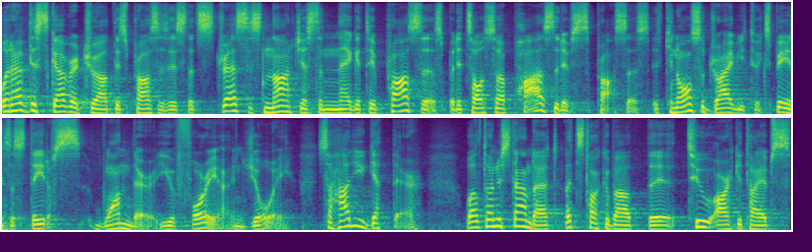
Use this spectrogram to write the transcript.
What I've discovered throughout this process is that stress is not just a negative process, but it's also a positive process. It can also drive you to experience a state of wonder, euphoria, and joy. So how do you get there? Well, to understand that, let's talk about the two archetypes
